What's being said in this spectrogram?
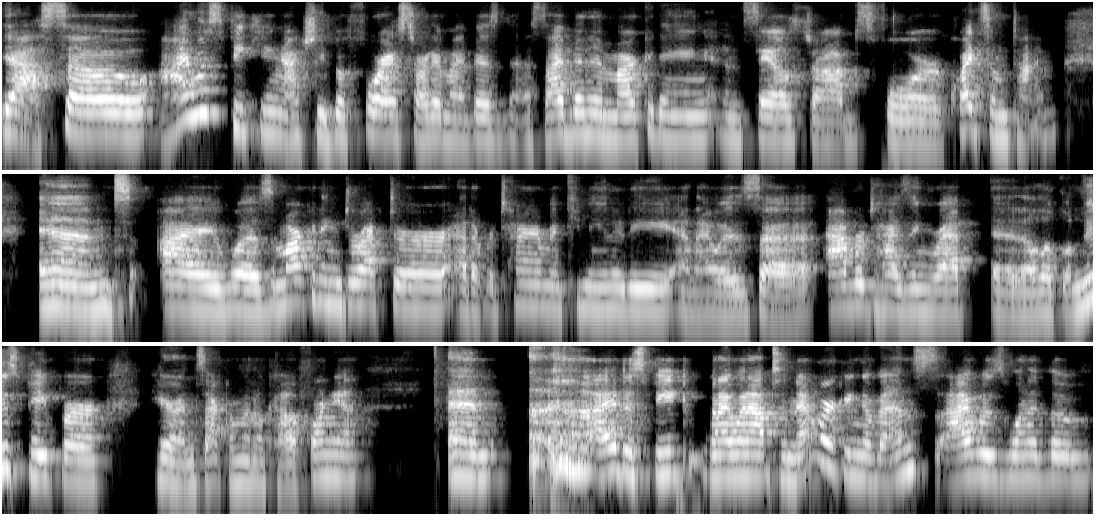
Yeah, so I was speaking actually before I started my business. I've been in marketing and sales jobs for quite some time. And I was a marketing director at a retirement community and I was a advertising rep at a local newspaper here in Sacramento, California. And I had to speak when I went out to networking events. I was one of the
